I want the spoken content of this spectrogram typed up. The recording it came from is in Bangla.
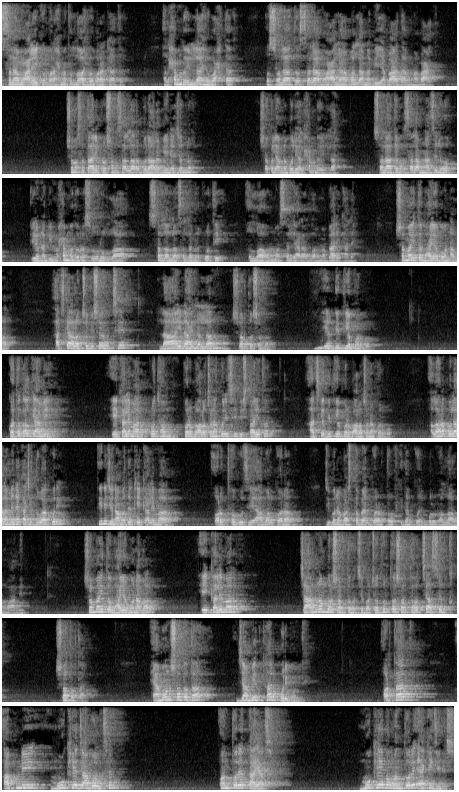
আসসালামু আলাইকুম রহমতুল্লাহ ববরকাত আলহামদুলিল্লাহ ওয়াহদা ওসলাতাম আলা মাল্লা নবী আবাদ সমস্ত তারই প্রশংসা আল্লাহ রাবুল আলমিনের জন্য। সকলে আমরা বলি আলহামদুলিল্লাহ। সালাত এবং সালাম নাজিল হোক প্রিয় নবী মোহাম্মদুর রসুল্লাহ সাল্লা সাল্লামের প্রতি। আল্লাহ সাল্লি আল্লাহ বারিক আলহ সম্মানিত ভাই বোন আমার আজকের আলোচ্য বিষয় হচ্ছে লা ইলাহ ইল্লাল্লাহ শর্ত সমূহ। এর দ্বিতীয় পর্ব। গতকালকে আমি এ কালেমার প্রথম পর্ব আলোচনা করেছি বিস্তারিত। আজকে দ্বিতীয় পর্ব আলোচনা করব। আল্লাহ রাবুল আলমিনের কাছে দোয়া করি, তিনি যেন আমাদেরকে কালেমার অর্থ বুঝে, আমল করার, জীবনে বাস্তবায়ন করার তৌফিক করেন। বলুন আল্লাহ আমিন। সম্মানিত ভাই বোন আমার এই কালেমার চার নম্বর শর্ত হচ্ছে বা চতুর্থ শর্ত হচ্ছে আসেদক সততা। এমন সততা যা মিথ্যার পরিপন্থী। অর্থাৎ আপনি মুখে যা বলছেন, অন্তরে তাই আছে। মুখে এবং অন্তরে একই জিনিস।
